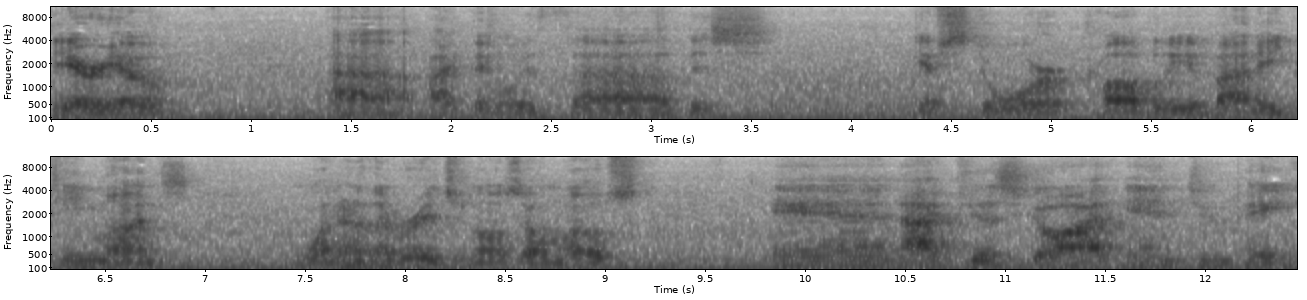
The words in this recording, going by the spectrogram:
Daurio. Uh, I've been with uh, this gift store probably about 18 months, one of the originals almost, and I've just got into painting.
